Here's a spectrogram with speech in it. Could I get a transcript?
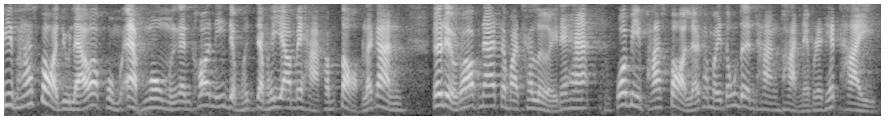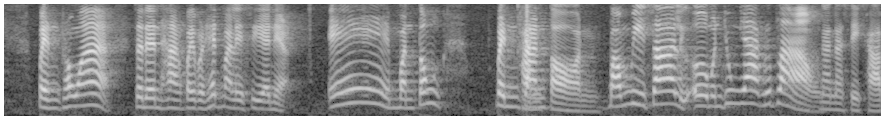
มีพาสปอร์ตอยู่แล้วอะผมแอบงงเหมือนกันข้อนี้เดี๋ยวผมจะพยายามไปหาคำตอบแล้วกัน แล้วเดี๋ยวรอบหน้าจะมาเฉลยนะฮะ ว่ามีพาสปอร์ตแล้วทำไมต้องเดินทางผ่านในประเทศไทย เป็นเพราะว่าจะเดินทางไปประเทศมาเลเซียเนี่ย เอ๊ะมันต้อง เป็นขั้การนตอนปั๊มวีซ่าหรือเออมันยุ่งยากหรือเปล่า นั่นนะสิครับ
